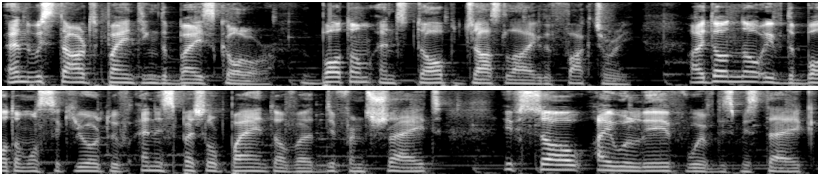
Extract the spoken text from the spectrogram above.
And we start painting the base color, bottom and top just like the factory. I don't know if the bottom was secured with any special paint of a different shade, if so I will live with this mistake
